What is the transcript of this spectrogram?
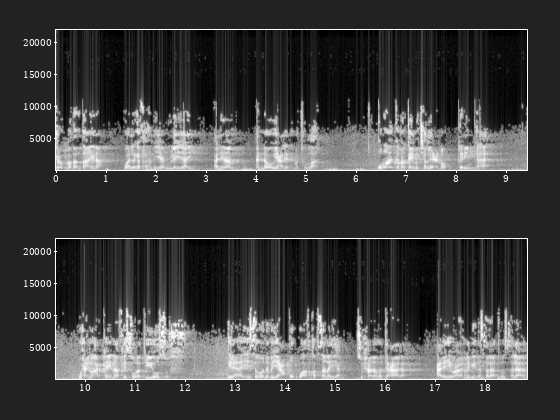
xoog badan tahayna waa laga fahmayaa buu leeyahay alimaam annawowi caleyh raxmat ullah qur'aanka markaynu jalleecno kariimka ah waxaynu arkaynaa fii suurati yuusuf ilaahay isagoo nebi yacquub ku afqabsanaya subxaana wa tacaala calayhi wacalaa nabiyina asalaatu wasalaam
